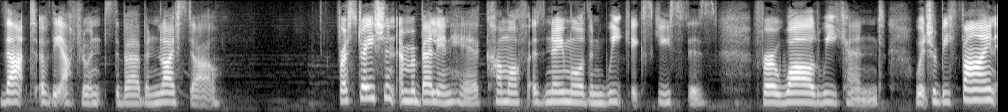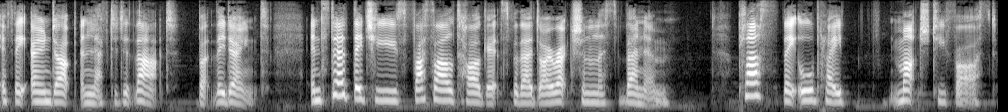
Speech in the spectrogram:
that of the affluent suburban lifestyle. Frustration and rebellion here come off as no more than weak excuses for a wild weekend, which would be fine if they owned up and left it at that, but they don't. Instead, they choose facile targets for their directionless venom. Plus, they all play much too fast,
